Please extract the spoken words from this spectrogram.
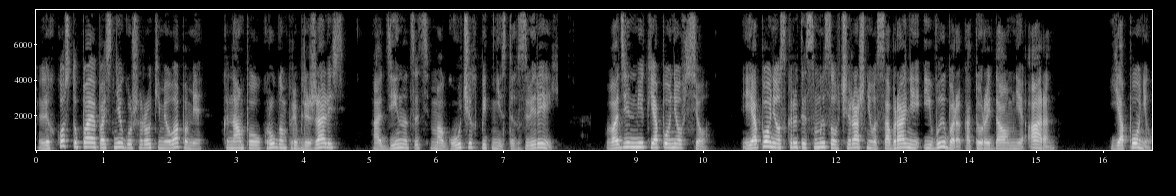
Легко ступая по снегу широкими лапами, к нам полукругом приближались одиннадцать могучих пятнистых зверей. В один миг я понял все. Я понял скрытый смысл вчерашнего собрания и выбора, который дал мне Аарон. Я понял,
